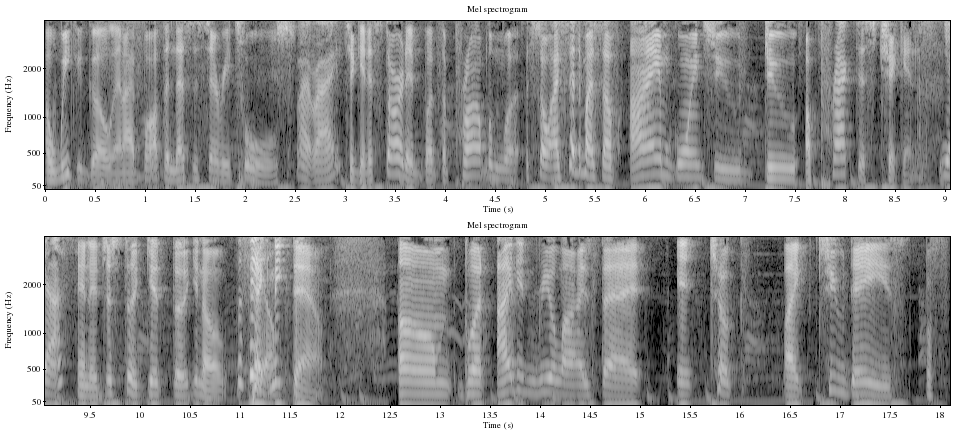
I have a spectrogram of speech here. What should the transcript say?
a week ago and I bought the necessary tools right, right. to get it started. But the problem was, so I said to myself, I am going to do a practice chicken, Yes. and it just to get the you know The technique down. Um, but I didn't realize that it took like two days bef-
